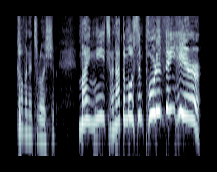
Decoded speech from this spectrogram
covenantal relationship, my needs are not the most important thing here.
